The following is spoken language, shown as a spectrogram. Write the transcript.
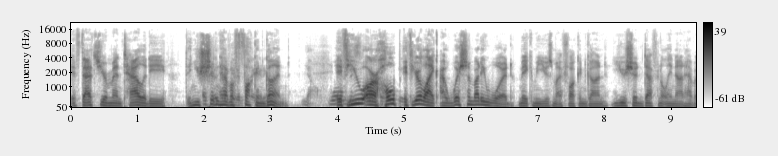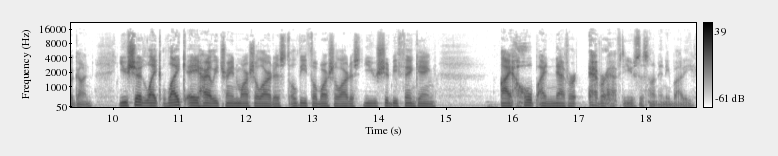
if that's your mentality, then you That's shouldn't have a fucking gun. No. Well, if you are hope if you're like I wish somebody would make me use my fucking gun, you should definitely not have a gun. You should like like a highly trained martial artist, a lethal martial artist, you should be thinking I hope I never ever have to use this on anybody.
